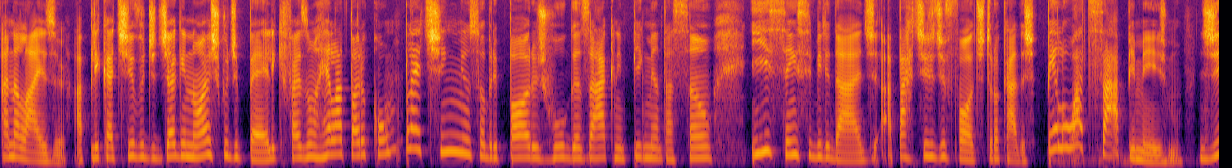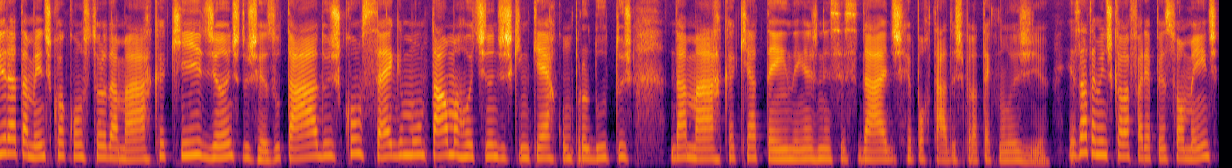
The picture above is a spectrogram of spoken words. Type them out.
Analyzer, aplicativo de diagnóstico de pele que faz um relatório completinho sobre poros, rugas, acne, pigmentação e sensibilidade a partir de fotos trocadas pelo WhatsApp mesmo, diretamente com a consultora da marca que, diante dos resultados, consegue montar uma rotina de skincare com produtos da marca que atendem às necessidades reportadas pela tecnologia exatamente o que ela faria pessoalmente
